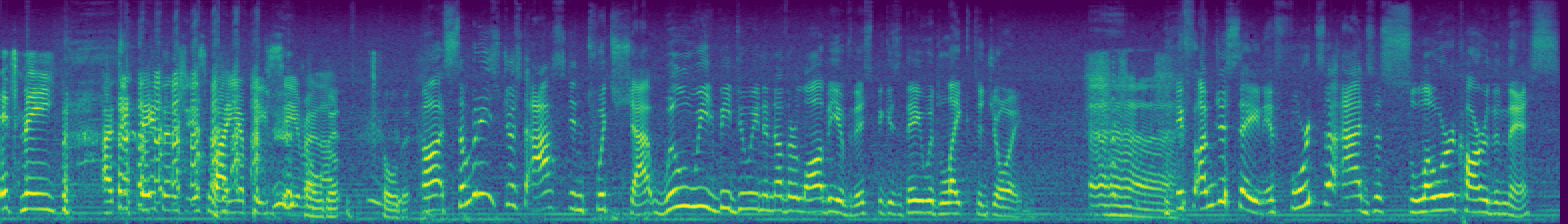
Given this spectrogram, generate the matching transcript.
It's me. I think Nathan is buying a PC right called now. it. Called it. Uh, somebody's just asked in Twitch chat, will we be doing another lobby of this because they would like to join? Uh, If I'm just saying, if Forza adds a slower car than this,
